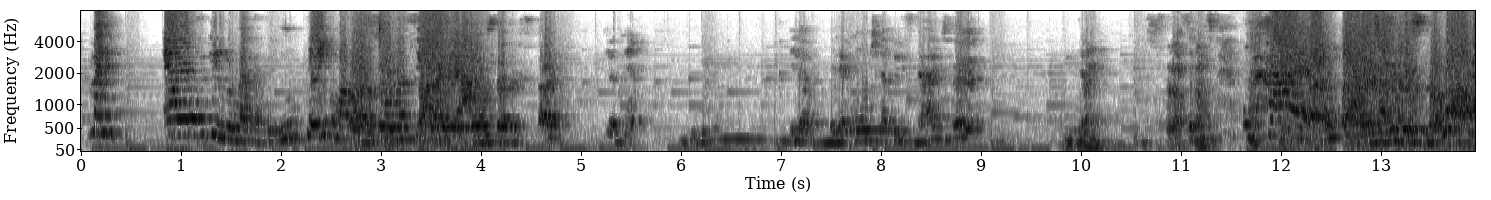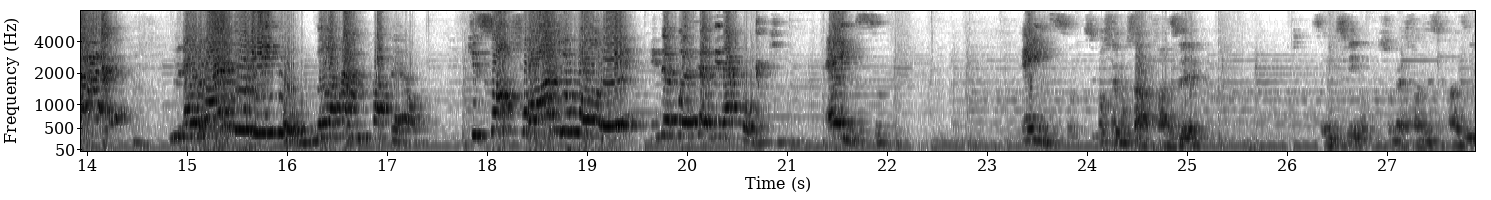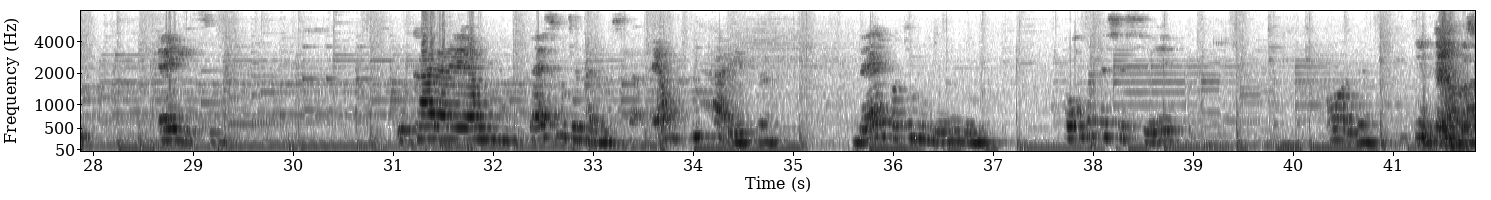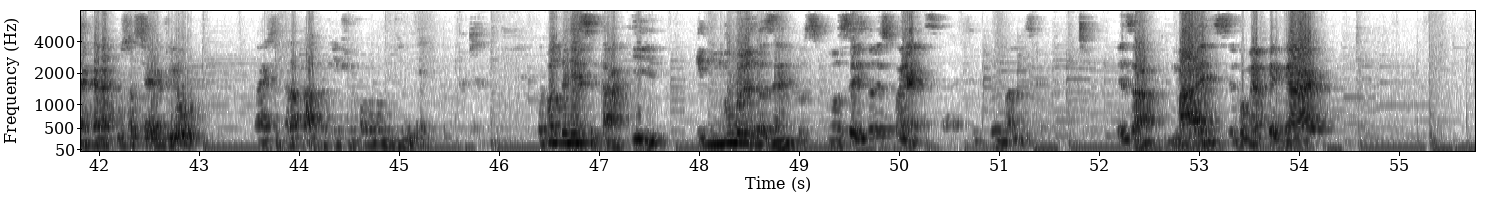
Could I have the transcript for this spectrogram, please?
Mas é óbvio que ele não vai estar feliz. Não tem como uma pessoa se tá, ele é olhar. fonte da felicidade. Ele é, ele é, ele é fonte da felicidade? É, Não vai. Essa é. O cara, o cara, que o cara é o Arthurito do La Casa de Papel. Que só fode o rolê e depois quer virar coach. É isso. É isso. se você não sabe fazer, você ensina. Se soubesse fazer, você fazia. É isso. O cara é um péssimo jornalista, é um picareta, deve pra todo mundo, compra TCC. Olha. Entenda, se a carapuça serviu, vai se tratar, porque a gente não falou o nome de ninguém. Eu poderia citar aqui inúmeros exemplos que vocês dois conhecem. Lista. Exato. Mas eu vou me apegar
